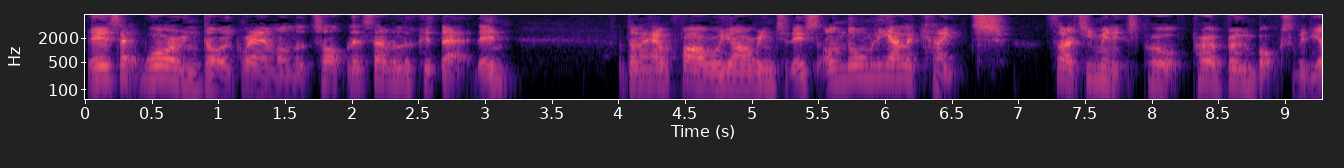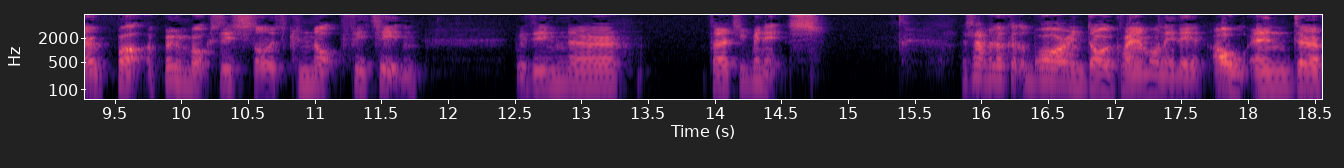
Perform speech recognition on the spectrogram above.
There's that wiring diagram on the top. Let's have a look at that then. I don't know how far we are into this. I'll normally allocate 30 minutes per, per boombox video, but a boombox this size cannot fit in within uh, 30 minutes. Let's have a look at the wiring diagram on it then. Oh, and uh,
